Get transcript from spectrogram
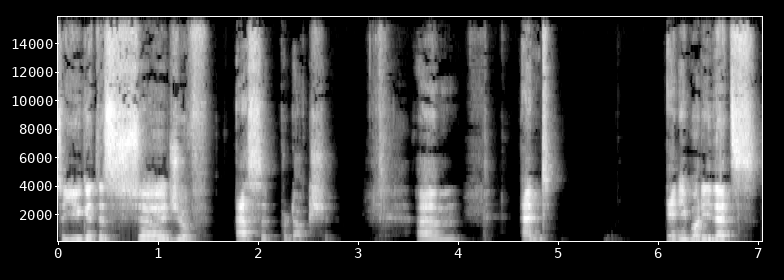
So you get this surge of acid production. Um, and anybody that's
